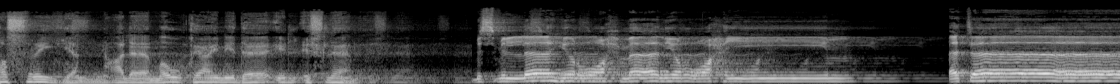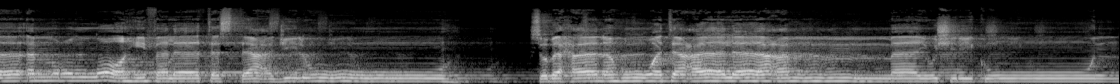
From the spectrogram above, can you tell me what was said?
حصريا على موقع نداء الإسلام. بسم الله الرحمن الرحيم. أتى أمر الله فلا تستعجلوه. سبحانه وتعالى عما يشركون.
